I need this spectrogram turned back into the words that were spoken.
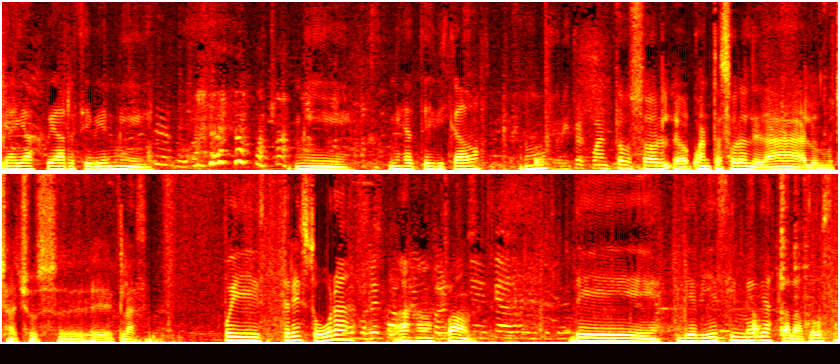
Y allá fui a recibir mi mi, mi certificado. Cuántos hor- cuántas horas le da a los muchachos eh, eh, clase. Pues tres horas, ajá, de, de diez y media hasta las doce.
